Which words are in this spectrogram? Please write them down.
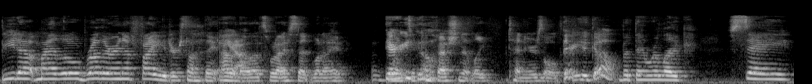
beat up my little brother in a fight or something. I don't know, that's what I said when I There went you to go. confession at like 10 years old. There you go. But they were like, say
